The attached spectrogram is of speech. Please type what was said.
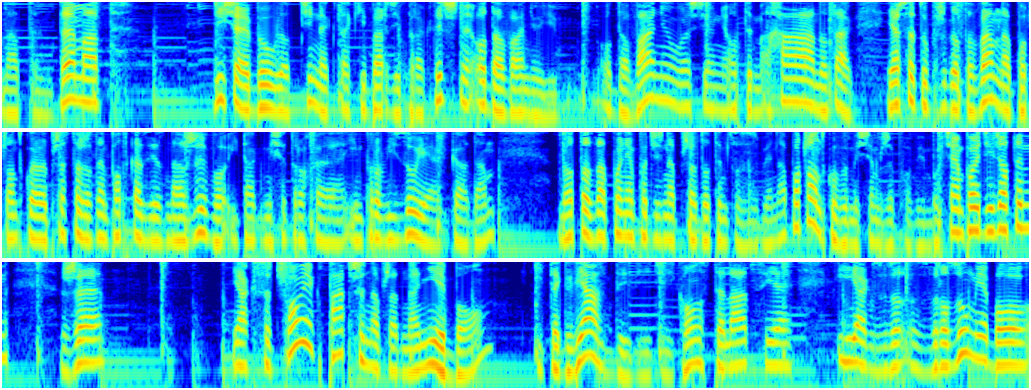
na ten temat. Dzisiaj był odcinek taki bardziej praktyczny o dawaniu i o dawaniu właśnie, o tym, aha, no tak, ja się tu przygotowałem na początku, ale przez to, że ten podcast jest na żywo i tak mi się trochę improwizuje, jak gadam, no to zapomniałem powiedzieć na przykład o tym, co sobie na początku wymyśliłem, że powiem, bo chciałem powiedzieć o tym, że jak se człowiek patrzy na przykład na niebo i te gwiazdy widzi, konstelacje i jak zrozumie, bo,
